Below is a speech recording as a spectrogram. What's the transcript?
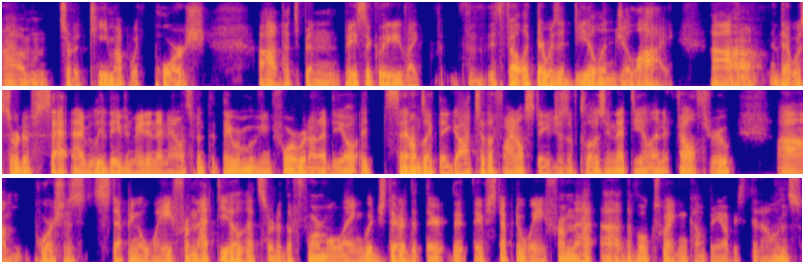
um, sort of team up with Porsche uh, that's been basically like it felt like there was a deal in July um, uh-huh. that was sort of set. And I believe they even made an announcement that they were moving forward on a deal. It sounds like they got to the final stages of closing that deal and it fell through. Um, Porsche's stepping away from that deal. That's sort of the formal language there that they're that they've stepped away from that. Uh, the Volkswagen company, obviously that owns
